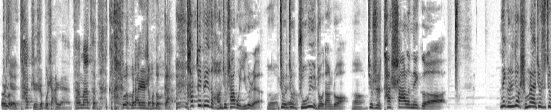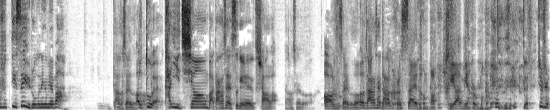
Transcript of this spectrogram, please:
而且他只是不杀人，他妈他他他除了不杀人什么都干。他这辈子好像就杀过一个人，嗯就是啊就是主宇宙当中，嗯，就是他杀了那个那个人叫什么来？就是就是 DC 宇宙的那个灭霸。达克赛德哦，，对他一枪把达克赛斯给杀了。达克赛德，哦赛德，呃达克赛德达克赛德吗？黑暗面吗？对，就是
